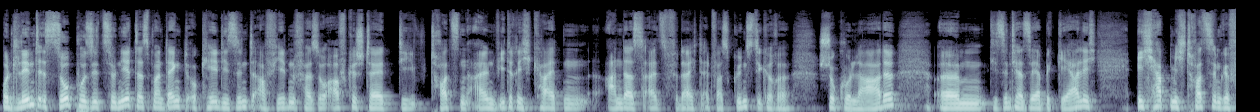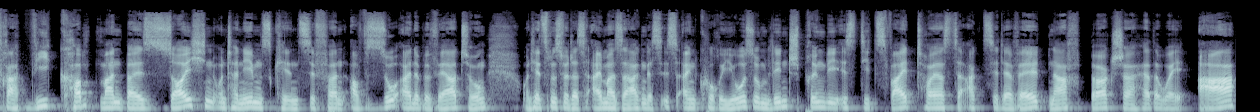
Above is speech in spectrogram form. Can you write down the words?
Und Lind ist so positioniert, dass man denkt, okay, die sind auf jeden Fall so aufgestellt, die trotzen allen Widrigkeiten an anders als vielleicht etwas günstigere Schokolade. Ähm, die sind ja sehr begehrlich. Ich habe mich trotzdem gefragt, wie kommt man bei solchen Unternehmenskennziffern auf so eine Bewertung? Und jetzt müssen wir das einmal sagen, das ist ein Kuriosum. Lind Sprüngli ist die zweiteuerste Aktie der Welt nach Berkshire Hathaway A.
